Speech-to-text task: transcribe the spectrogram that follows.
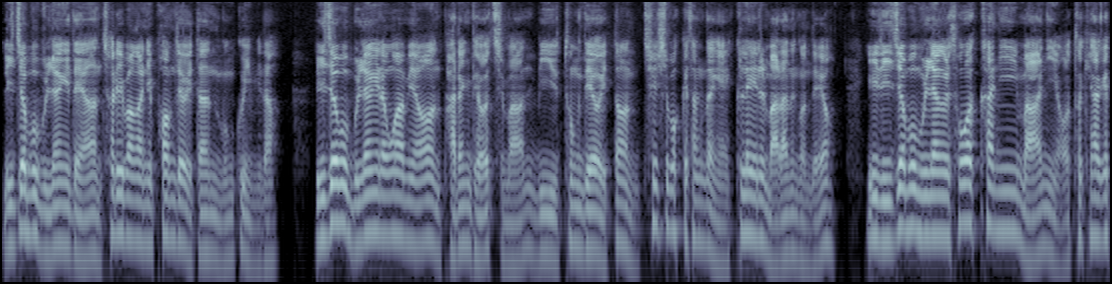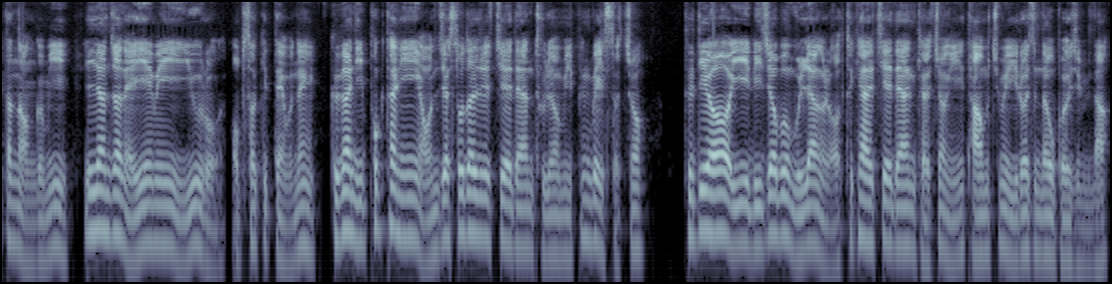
리저브 물량에 대한 처리 방안이 포함되어 있다는 문구입니다. 리저브 물량이라고 하면 발행되었지만 미유통되어 있던 70억 개 상당의 클레이를 말하는 건데요. 이 리저브 물량을 소각하니 많이 어떻게 하겠다는 언급이 1년 전 AMA 이후로 없었기 때문에 그간 이 폭탄이 언제 쏟아질지에 대한 두려움이 팽배 있었죠. 드디어 이 리저브 물량을 어떻게 할지에 대한 결정이 다음 주에 이루어진다고 보여집니다.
